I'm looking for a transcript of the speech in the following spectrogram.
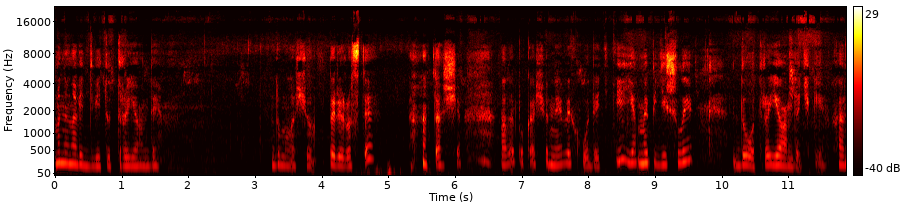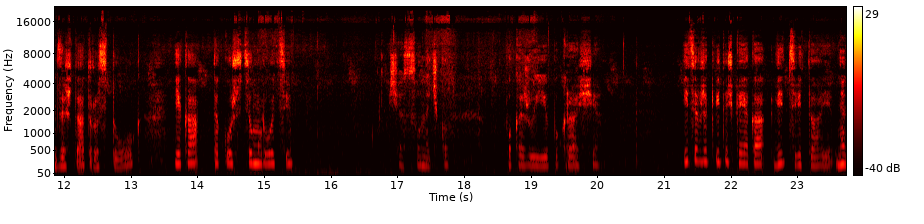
У мене навіть дві тут троянди. Думала, що переросте та що, але поки що не виходить. І ми підійшли до трояндочки Ханзештат Росток, яка також в цьому році. Зараз сонечко покажу її покраще. І це вже квіточка, яка відцвітає. Не,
